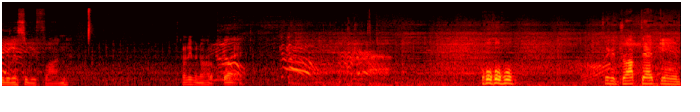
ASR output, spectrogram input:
Ooh, this would be fun. I don't even know how to play. Oh, it's like a drop dead game.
